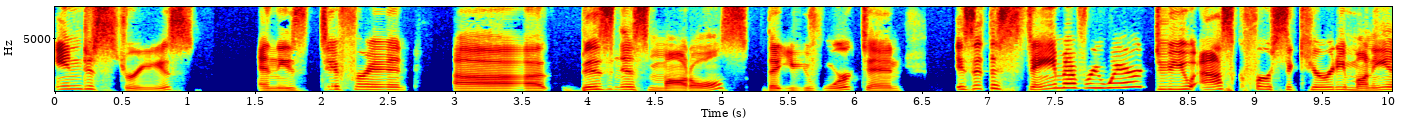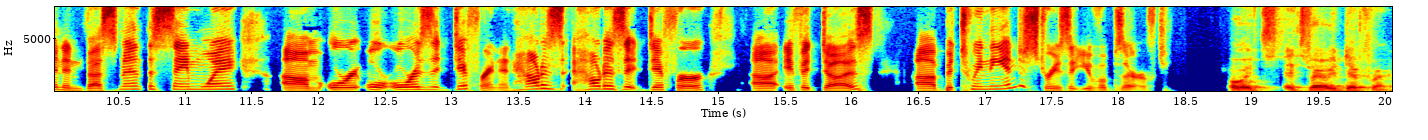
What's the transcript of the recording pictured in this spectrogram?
industries and these different uh, business models that you've worked in, is it the same everywhere? Do you ask for security money and investment the same way, um, or, or or is it different? And how does how does it differ, uh, if it does, uh, between the industries that you've observed? Oh, it's it's very different.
